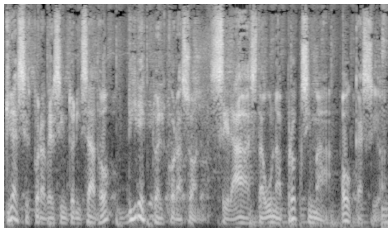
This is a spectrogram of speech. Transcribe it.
Gracias por haber sintonizado Directo al Corazón. Será hasta una próxima ocasión.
